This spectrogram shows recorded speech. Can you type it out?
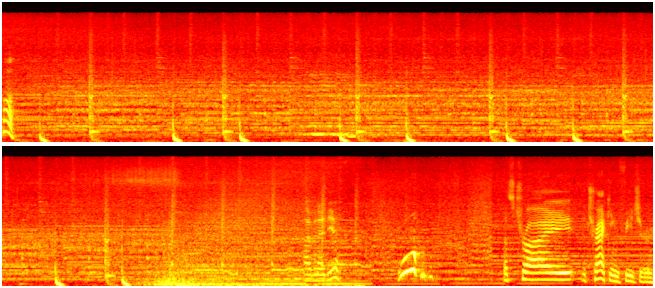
Huh. Have an idea. Woo! Let's try the tracking feature.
